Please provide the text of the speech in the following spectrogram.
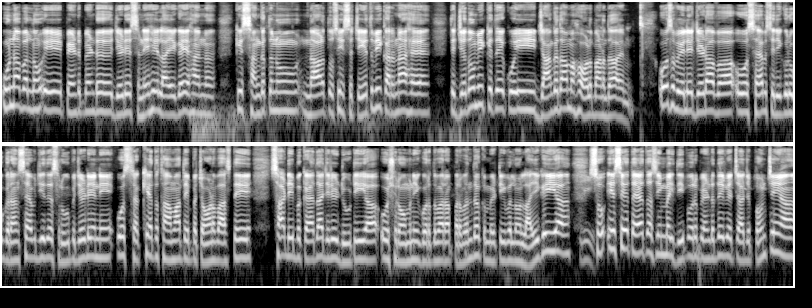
ਉਹਨਾਂ ਵੱਲੋਂ ਇਹ ਪਿੰਡ-ਪਿੰਡ ਜਿਹੜੇ ਸਨੇਹੇ ਲਾਏ ਗਏ ਹਨ ਕਿ ਸੰਗਤ ਨੂੰ ਨਾਲ ਤੁਸੀਂ ਸੁਚੇਤ ਵੀ ਕਰਨਾ ਹੈ ਤੇ ਜਦੋਂ ਵੀ ਕਿਤੇ ਕੋਈ ਜੰਗ ਦਾ ਮਾਹੌਲ ਬਣਦਾ ਹੈ ਉਸ ਵੇਲੇ ਜਿਹੜਾ ਵਾ ਉਹ ਸਾਹਿਬ ਸ੍ਰੀ ਗੁਰੂ ਗ੍ਰੰਥ ਸਾਹਿਬ ਜੀ ਦੇ ਸਰੂਪ ਜਿਹੜੇ ਨੇ ਉਹ ਸੁਰੱਖਿਅਤ ਥਾਵਾਂ ਤੇ ਪਹੁੰਚਾਉਣ ਵਾਸਤੇ ਸਾਡੀ ਬਕਾਇਦਾ ਜਿਹੜੀ ਡਿਊਟੀ ਆ ਉਹ ਸ਼੍ਰੋਮਣੀ ਗੁਰਦੁਆਰਾ ਪ੍ਰਬੰਧਕ ਕਮੇਟੀ ਵੱਲੋਂ ਲਾਈ ਗਈ ਆ। ਸੋ ਇਸੇ ਤਹਿਤ ਅਸੀਂ ਮਹਿਦੀਪੁਰ ਪਿੰਡ ਦੇ ਵਿੱਚ ਅੱਜ ਪਹੁੰਚੇ ਆ।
